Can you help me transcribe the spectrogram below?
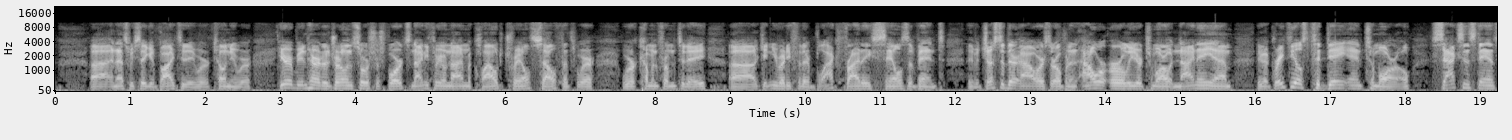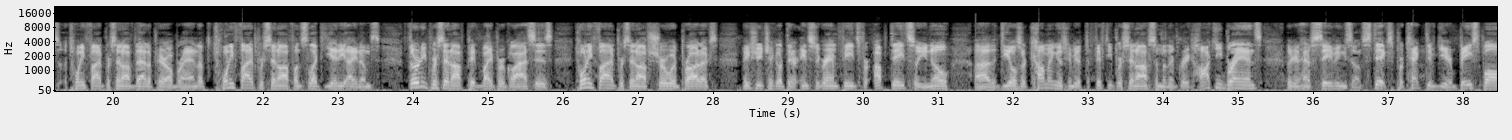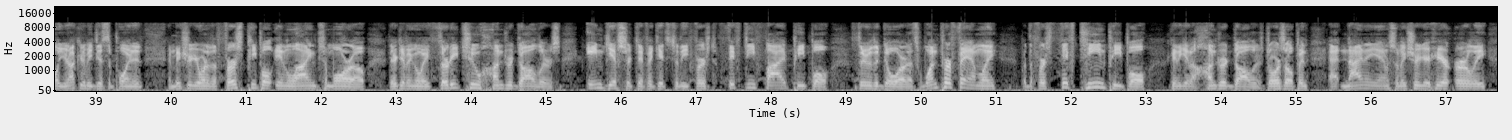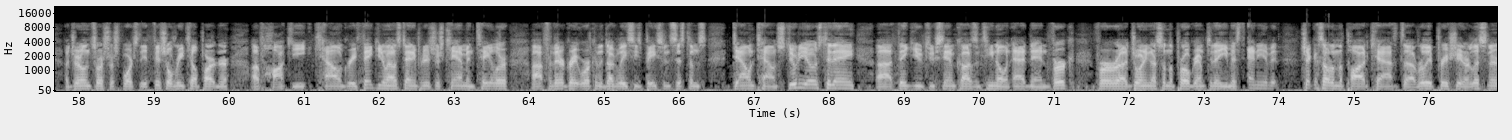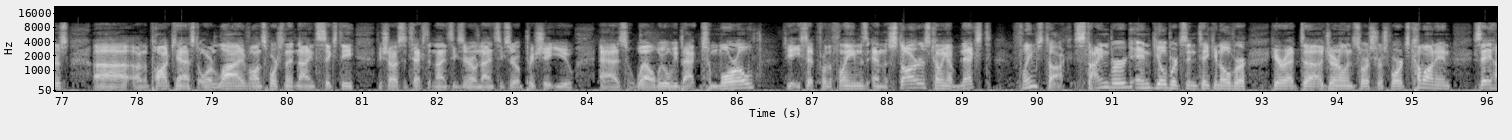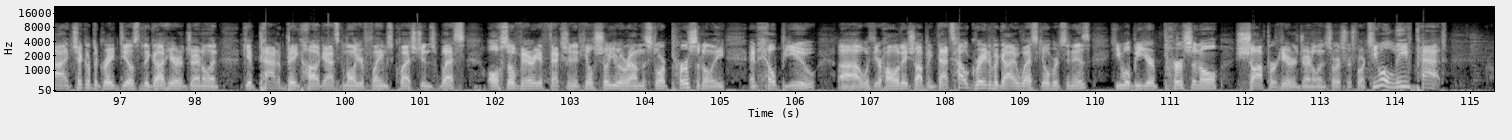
Uh, and as we say goodbye today, we're telling you we're here at Being Heard, Adrenaline Source for Sports, 9309 Macleod Trail South. That's where we're coming from today, uh, getting you ready for their Black Friday sales event. They've adjusted their hours. They're open an hour earlier tomorrow at 9 a.m. They've got great deals today and tomorrow. Saxon stands 25% off that apparel brand, up to 25% off on select Yeti items, 30% off Pit Viper glasses, 25% off Sherwood products. Make sure you check out their Instagram feeds for updates so you know uh, the deals are coming. There's going to be up to 50% off some of their great hockey brands. They're going to have savings on sticks, protective gear, baseball. You're not going to be disappointed. And make sure you're one of the first people in line tomorrow. They're giving away $3,200 in gift certificates to the first 55 people through the door. That's one per family, but the first 15 people going to get $100. Doors open at 9 a.m., so make sure you're here early. Adrenaline Source for Sports, the official retail partner of Hockey Calgary. Thank you to my outstanding producers, Cam and Taylor, uh, for their great work in the Doug Lacey's Basement Systems downtown studios today. Uh, thank you to Sam Cosentino and Adnan Virk for uh, joining us on the program today. You missed any of it, check us out on the podcast. Uh, really appreciate our listeners uh, on the podcast or live on Sportsnet 960. If you shot us a text at 960 960, appreciate you as well. We will be back tomorrow to get you set for the Flames and the Stars. Coming up next, Flames Talk. Steinberg and Gilbertson taking over here at uh, Adrenaline Source for Sports. Come on in, say hi, check out the great deals that they got here at Adrenaline. Give Pat a big hug, ask him all your Flames questions. Wes, also very affectionate. He'll show you around the store personally and help you uh, with your holiday shopping. That's how great of a guy Wes Gilbertson is. He will be your personal shopper here at Adrenaline Source for Sports. He will leave Pat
